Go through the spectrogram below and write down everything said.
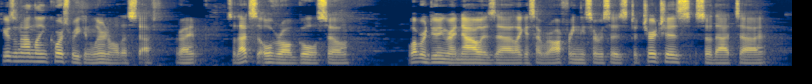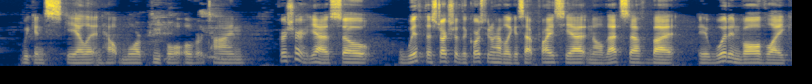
here's an online course where you can learn all this stuff, right? So that's the overall goal. So what we're doing right now is, uh, like I said, we're offering these services to churches so that uh, we can scale it and help more people over time. For sure, yeah. So with the structure of the course, we don't have like a set price yet and all that stuff, but it would involve like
